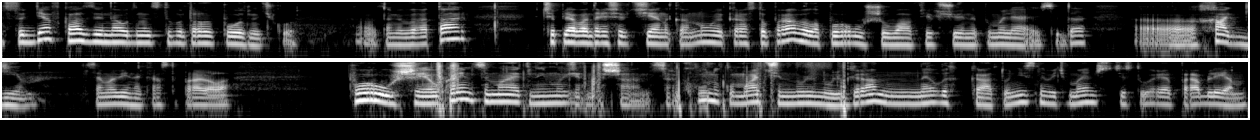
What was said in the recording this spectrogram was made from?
Суддя вказує на 11-метрову позначку. Там і воротар чіпляв Андрій Шевченка. Ну, якраз то правило порушував, якщо я не помиляюся. Да? Е, Хаггі. Саме він якраз то правило порушує. Українці мають неймовірний шанс. Рахунок у матчі 0-0. Гра нелегка. Туніс навіть в меншості створює проблем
